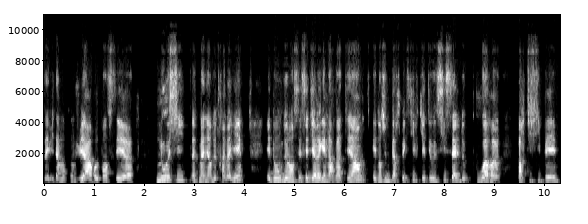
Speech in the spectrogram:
évidemment conduit à repenser, nous aussi, notre manière de travailler et donc de lancer ces dialogues MR21 et dans une perspective qui était aussi celle de pouvoir participer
